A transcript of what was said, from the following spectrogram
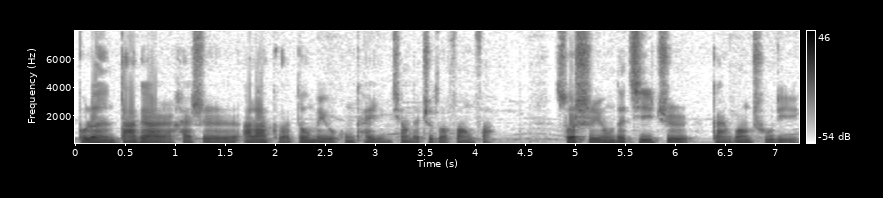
不论达盖尔还是阿拉格都没有公开影像的制作方法，所使用的机制、感光处理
